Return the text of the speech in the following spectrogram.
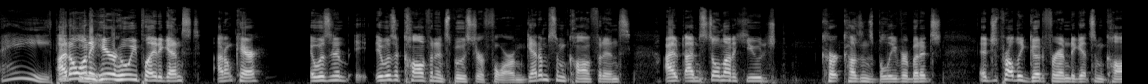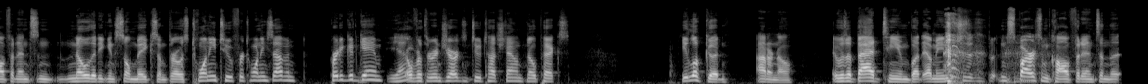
Hey, I don't want to hear who he played against. I don't care. It was an, it was a confidence booster for him. Get him some confidence. I, I'm still not a huge Kirk Cousins believer, but it's it's just probably good for him to get some confidence and know that he can still make some throws. 22 for 27, pretty good game. Yeah. over 300 yards and two touchdowns, no picks. He looked good. I don't know. It was a bad team, but I mean, it just inspired some confidence in the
